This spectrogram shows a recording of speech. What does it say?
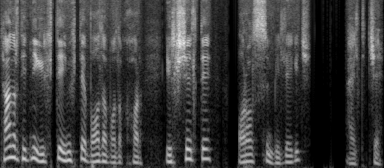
та нар тэднийг эрэгтэй эмэгтэй боолоо болгохоор иргэшээлдээ оруулсан билээ гэж айлджээ.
